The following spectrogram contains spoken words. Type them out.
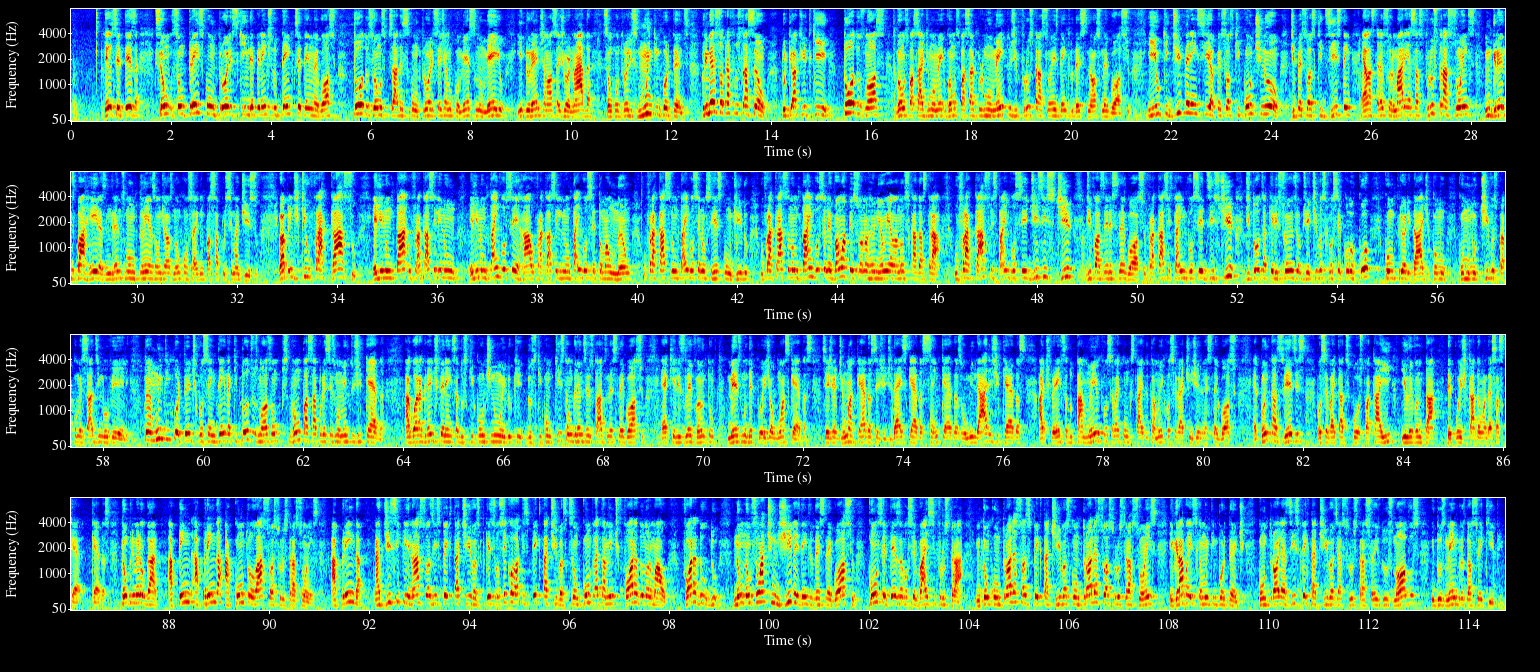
Tenho certeza que são, são três controles que, independente do tempo que você tem no negócio, Todos vamos precisar desse controle, seja no começo, no meio e durante a nossa jornada. São controles muito importantes. Primeiro sobre a frustração, porque eu acredito que Todos nós vamos passar, de momen vamos passar por momentos de frustrações dentro desse nosso negócio. E o que diferencia pessoas que continuam de pessoas que desistem, elas transformarem essas frustrações em grandes barreiras, em grandes montanhas onde elas não conseguem passar por cima disso. Eu aprendi que o fracasso, ele não tá, o fracasso ele não, ele não tá em você errar, o fracasso ele não tá em você tomar um não, o fracasso não tá em você não ser respondido, o fracasso não tá em você levar uma pessoa na reunião e ela não se cadastrar. O fracasso está em você desistir de fazer esse negócio. O fracasso está em você desistir de todos aqueles sonhos e objetivos que você colocou como prioridade, como, como motivos para começar a desenvolver ele. Então é muito importante que você entenda que todos nós vamos, vamos passar por esses momentos de queda. Agora, a grande diferença dos que continuam e do que, dos que conquistam grandes resultados nesse negócio é que eles levantam mesmo depois de algumas quedas. Seja de uma queda, seja de 10 quedas, 100 quedas ou milhares de quedas. A diferença do tamanho que você vai conquistar e do tamanho que você vai atingir nesse negócio é quantas vezes você vai estar disposto a cair e levantar depois de cada uma dessas quedas. Então, em primeiro lugar, aprenda a controlar suas frustrações. Aprenda a disciplinar suas expectativas, porque se você coloca expectativas que são completamente fora do normal, fora do, do não, não são atingíveis dentro desse negócio, com certeza você vai se frustrar. Então controle as suas expectativas, controle as suas frustrações e grava isso que é muito importante. Controle as expectativas e as frustrações dos novos e dos membros da sua equipe.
